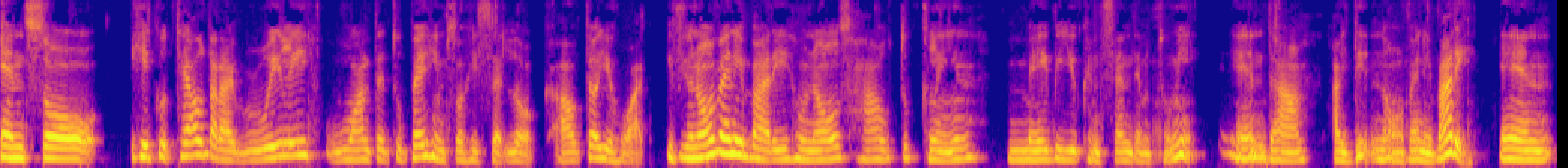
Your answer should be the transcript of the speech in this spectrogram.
And so he could tell that I really wanted to pay him. So he said, Look, I'll tell you what, if you know of anybody who knows how to clean, maybe you can send them to me. And um, I didn't know of anybody. And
